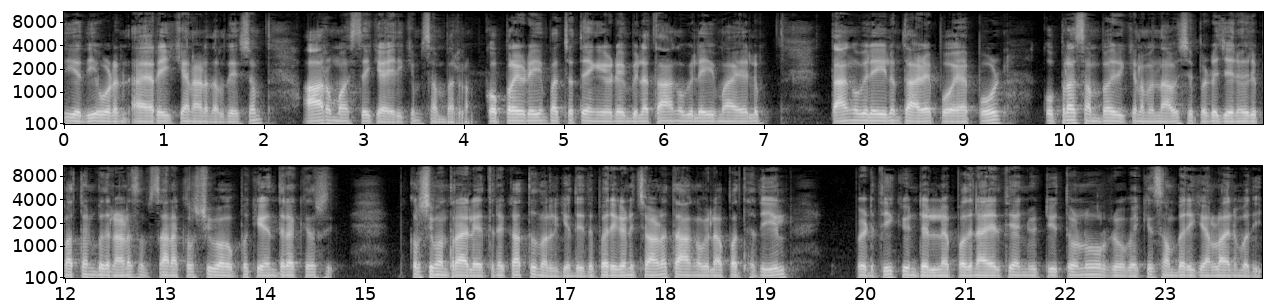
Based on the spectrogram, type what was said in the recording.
തീയതി ഉടൻ അറിയിക്കാനാണ് നിർദ്ദേശം. ആറു മാസത്തേക്കായിരിക്കും സംഭരണം. കൊപ്രയുടെയും പച്ചത്തേങ്ങയുടെയും വില താങ്ങുവിലയുമായാലും താങ്ങുവിലയിലും താഴെ പോയപ്പോൾ കൊപ്ര സംഭരിക്കണമെന്നാവശ്യപ്പെട്ട് ജനുവരി പത്തൊൻപതിനാണ് സംസ്ഥാന കൃഷി വകുപ്പ് കേന്ദ്ര കൃഷി കൃഷി മന്ത്രാലയത്തിന് കത്ത് നൽകിയത്. ഇത് പരിഗണിച്ചാണ് താങ്ങുവില പദ്ധതിയിൽ പെടുത്തി ക്വിന്റലിന് പതിനായിരത്തി അഞ്ഞൂറ്റി തൊണ്ണൂറ് രൂപയ്ക്ക് സംഭരിക്കാനുള്ള അനുമതി.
